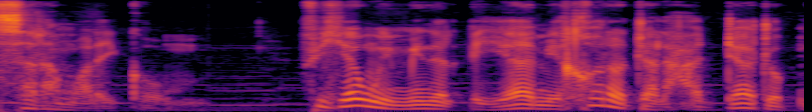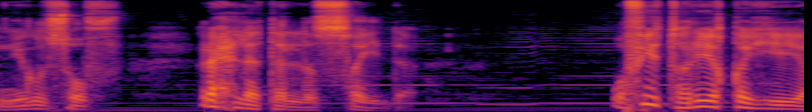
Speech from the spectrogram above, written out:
السلام عليكم. في يوم من الأيام خرج الحجاج بن يوسف رحلة للصيد وفي طريقه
